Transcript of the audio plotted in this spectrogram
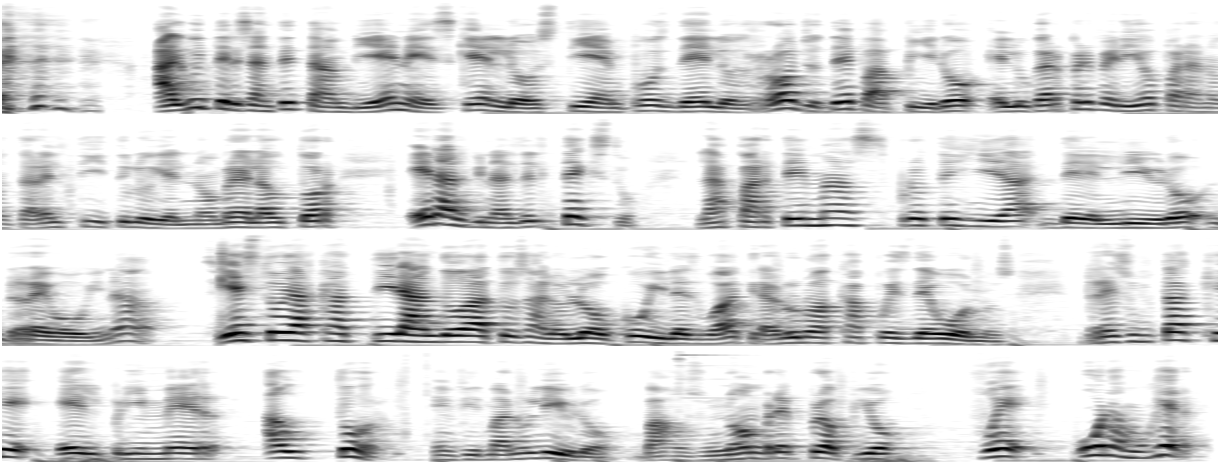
Algo interesante también es que en los tiempos de los rollos de papiro, el lugar preferido para anotar el título y el nombre del autor era al final del texto, la parte más protegida del libro rebobinado. Si estoy acá tirando datos a lo loco y les voy a tirar uno acá pues de bonus. Resulta que el primer autor en firmar un libro bajo su nombre propio fue una mujer.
